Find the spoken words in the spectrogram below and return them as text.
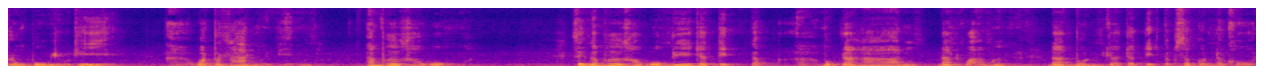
หลวงปู่อยู่ที่วัดพระธาตุหมื่นหินอำเภอเขาวง ซึ่งอำเภอเขาวงนี้จะติดกับมุกดาหาร ด้านขวามือ ด้านบนก็จะติดกับสกลนคร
